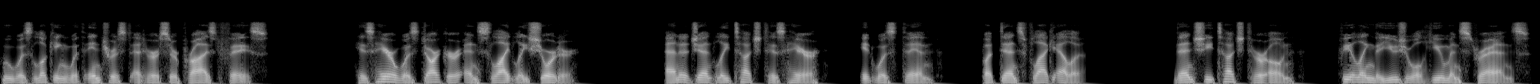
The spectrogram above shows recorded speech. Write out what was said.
who was looking with interest at her surprised face. His hair was darker and slightly shorter. Anna gently touched his hair, it was thin, but dense flagella. Then she touched her own, feeling the usual human strands.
